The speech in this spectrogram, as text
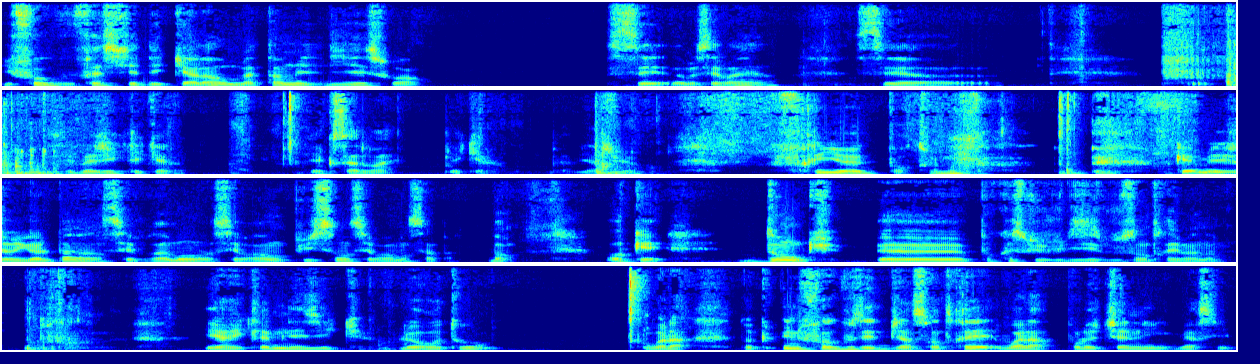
il faut que vous fassiez des câlins matin, midi et soir. C'est, non mais c'est vrai. Hein. C'est, euh... c'est magique les câlins. Il n'y a que ça de vrai, les câlins. Bah, bien sûr. Free pour tout le monde. Ok, mais je rigole pas. Hein. C'est vraiment, c'est vraiment puissant, c'est vraiment sympa. Bon, ok. Donc, euh, pourquoi est-ce que je vous disais de vous centrer maintenant? Eric l'amnésique, le retour. Voilà. Donc une fois que vous êtes bien centré, voilà pour le channeling. Merci.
